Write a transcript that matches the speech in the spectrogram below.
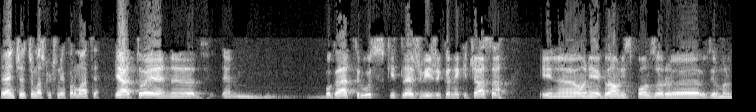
ne vem, če, če imaš kakšne informacije. Ja, to je en, eh, en bogat Rus, ki tle živi že kar nekaj časa in uh, on je glavni sponzor, uh, oziroma,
